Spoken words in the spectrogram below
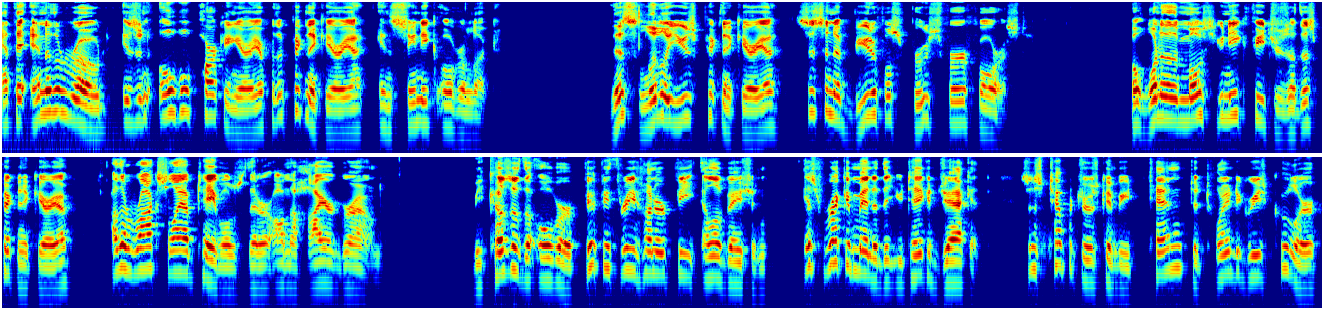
At the end of the road is an oval parking area for the picnic area and scenic overlook. This little used picnic area sits in a beautiful spruce fir forest. But one of the most unique features of this picnic area are the rock slab tables that are on the higher ground. Because of the over 5,300 feet elevation, it's recommended that you take a jacket since temperatures can be 10 to 20 degrees cooler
